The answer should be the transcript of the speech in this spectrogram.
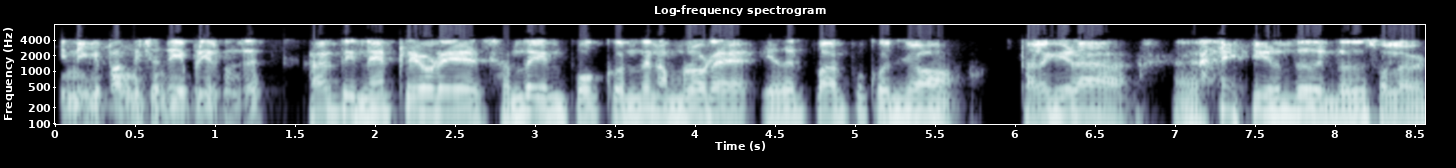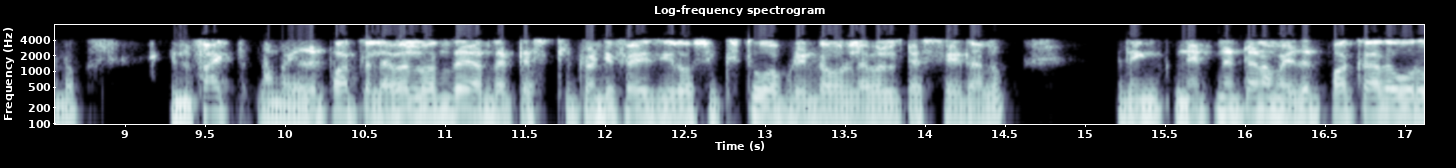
இன்னைக்கு பங்குச்சந்தை எப்படி இருக்கும் சார்? கார்த்திக் நேற்றையோடைய சந்தையின் போக்கு வந்து நம்மளோட எதிர்பார்ப்பு கொஞ்சம் தலைகீழா இருந்தது என்றது சொல்ல வேண்டும். இன்ஃபேக்ட் நம்ம எதிர்பார்த்த லெவல் வந்து அந்த test twenty five zero six two அப்படின்ற ஒரு லெவல் டெஸ்ட் செய்தாலும் ஐ திங்க் நெட் நெட்டாக நம்ம எதிர்பார்க்காத ஒரு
